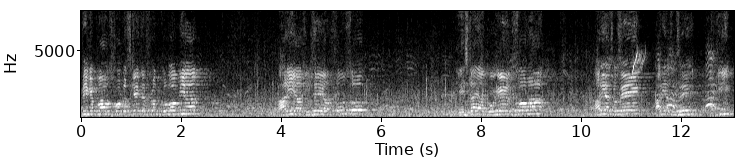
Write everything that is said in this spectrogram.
Big skater from Colombia, María José Alfonso, que está a correr sola. María José, María José, aquí.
